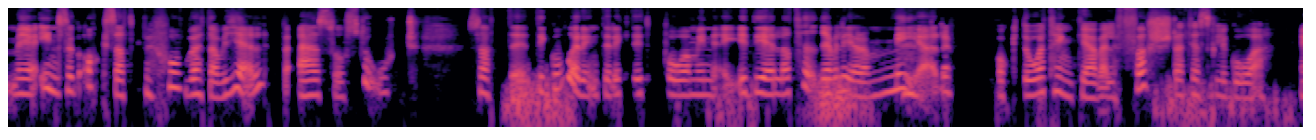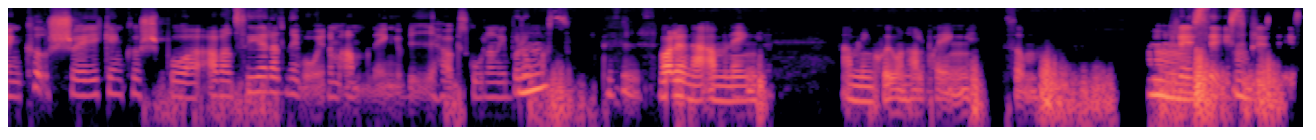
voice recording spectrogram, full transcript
Men jag insåg också att behovet av hjälp är så stort så att det går inte riktigt på min ideella tid. Jag ville göra mm. mer. Och då tänkte jag väl först att jag skulle gå en kurs och jag gick en kurs på avancerad nivå inom amning vid Högskolan i Borås. Mm, precis. Var det den här amning, amning 7,5 poäng som... Mm. Precis, mm. precis.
